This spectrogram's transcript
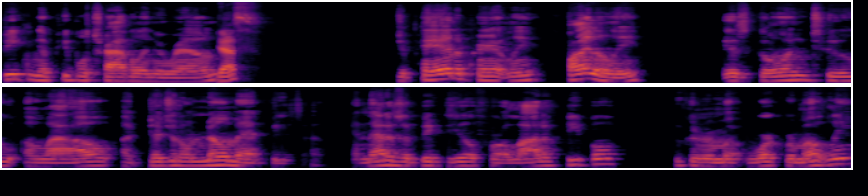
Speaking of people traveling around, yes. Japan apparently finally is going to allow a digital nomad visa, and that is a big deal for a lot of people who can remote, work remotely.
